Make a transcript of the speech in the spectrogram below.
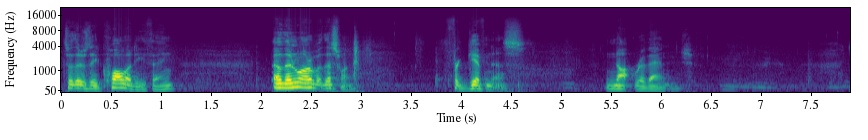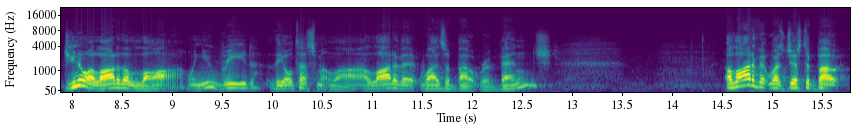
So there's the equality thing. And then what about this one? Forgiveness, not revenge. Do you know a lot of the law, when you read the Old Testament law, a lot of it was about revenge? A lot of it was just about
